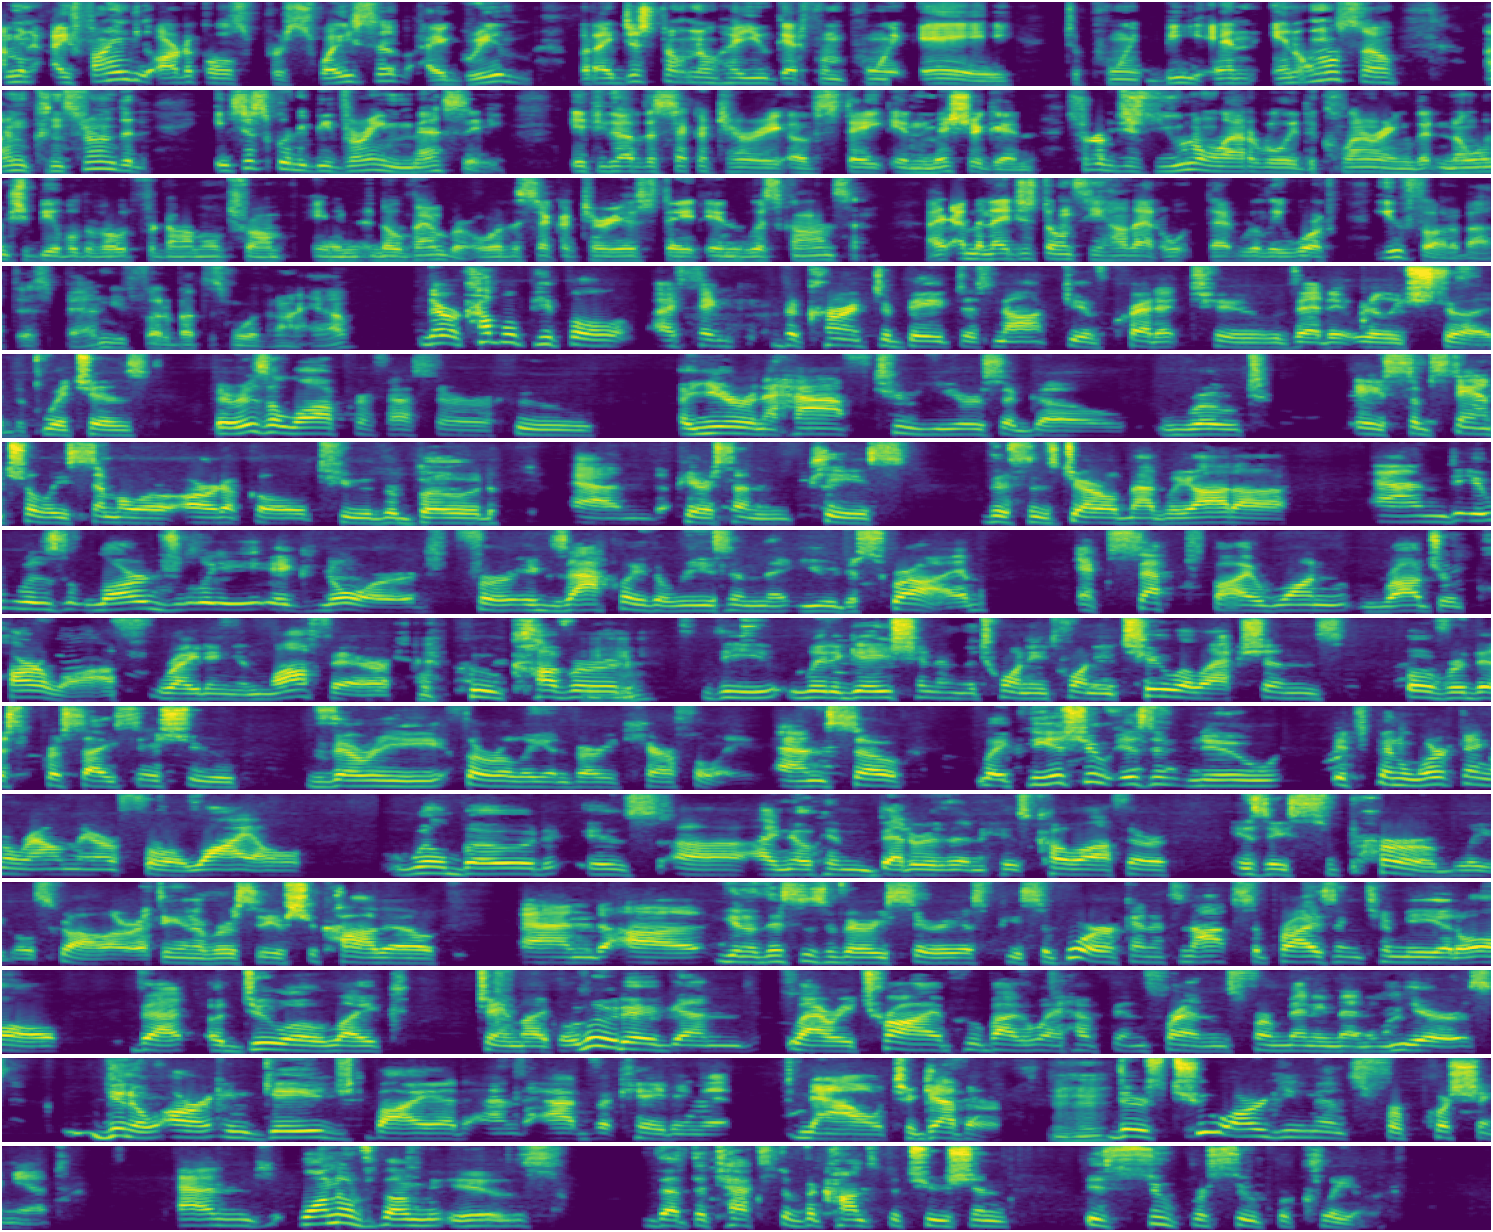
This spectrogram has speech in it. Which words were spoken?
I mean, I find the articles persuasive. I agree, but I just don't know how you get from point A to point B. And and also, I'm concerned that it's just going to be very messy if you have the Secretary of State in Michigan sort of just unilaterally declaring that no one should be able to vote for Donald Trump in November, or the Secretary of State in Wisconsin. I, I mean, I just don't see how that that really works. You've thought about this, Ben. You've thought about this more than I have there are a couple people I think the current debate does not give credit to that it really should, which is there is a law professor who a year and a half, two years ago wrote a substantially similar article to the Baude and Paulsen piece. This is Gerald Magliocca. And it was largely ignored for exactly the reason that you describe except by one Roger Parloff writing in Lawfare, who covered mm-hmm. the litigation in the 2022 elections over this precise issue very thoroughly and very carefully. And so, like, the issue isn't new. It's been lurking around there for a while. Will Baude is, uh, I know him better than his co author, is a superb legal scholar at the University of Chicago. And, uh, you know, this is a very serious piece of work. And it's not surprising to me at all that a duo like J. Michael Luttig and Larry Tribe, who, by the way, have been friends for many, many years, you know, are engaged by it and advocating it now together. Mm-hmm. There's two arguments for pushing it. And one of them is that the text of the Constitution is super, super clear,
